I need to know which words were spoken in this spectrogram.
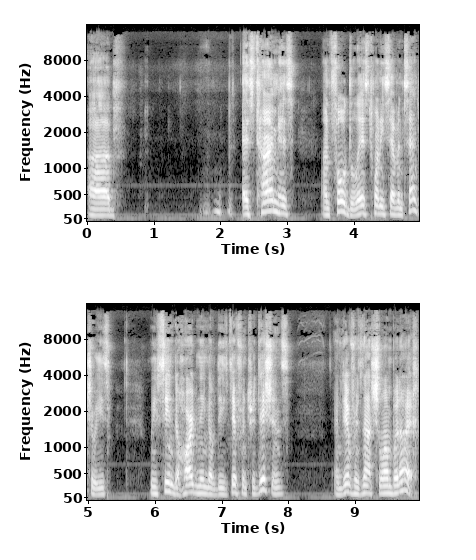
Uh, as time has unfolded, the last 27 centuries, we've seen the hardening of these different traditions, and therefore it's not Shalom Benoich.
